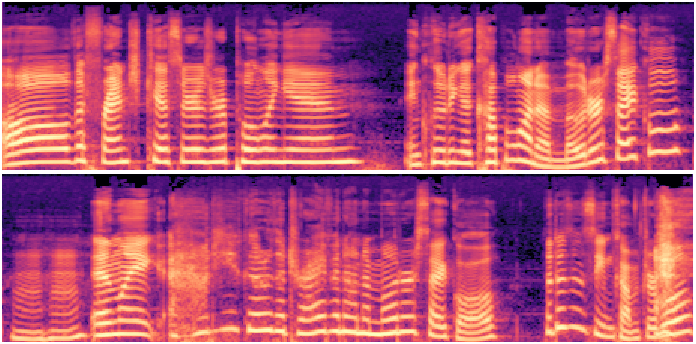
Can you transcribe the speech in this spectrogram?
All the French kissers are pulling in, including a couple on a motorcycle. Mm-hmm. And, like, how do you go to the drive in on a motorcycle? That doesn't seem comfortable.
